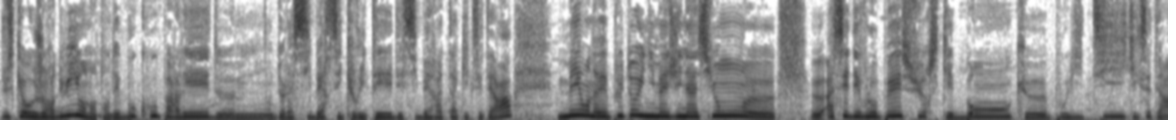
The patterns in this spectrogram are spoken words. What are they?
Jusqu'à aujourd'hui, on entendait beaucoup parler de, la cybersécurité, des cyberattaques, etc. Mais on avait plutôt une imagination euh, euh, assez développée sur ce qui est banque, euh, politique, etc.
